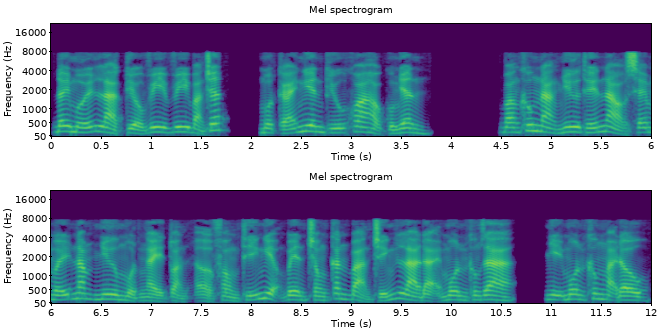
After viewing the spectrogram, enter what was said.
Đây mới là kiểu vi vi bản chất, một cái nghiên cứu khoa học cùng nhân. Bằng không nàng như thế nào sẽ mấy năm như một ngày toàn ở phòng thí nghiệm bên trong căn bản chính là đại môn không ra, nhị môn không mại đâu.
